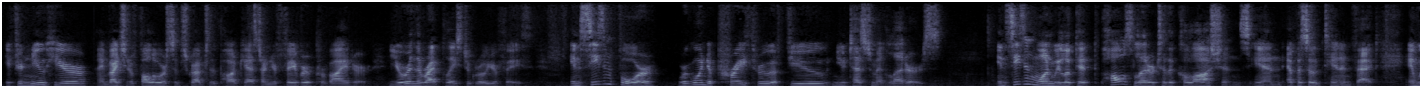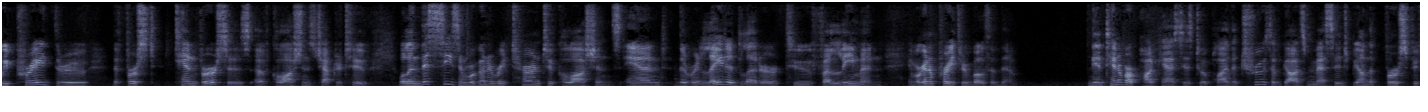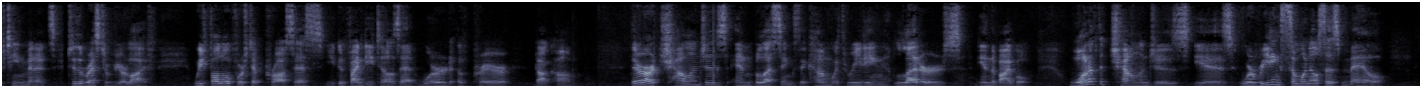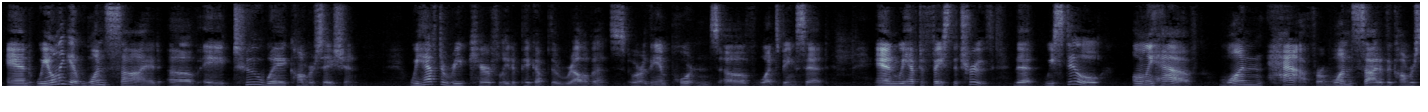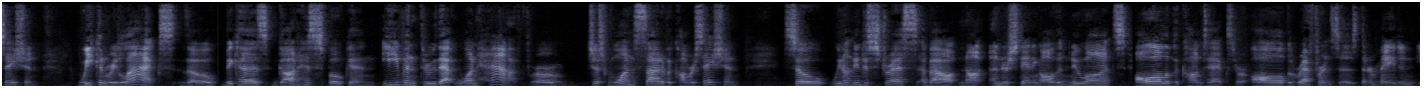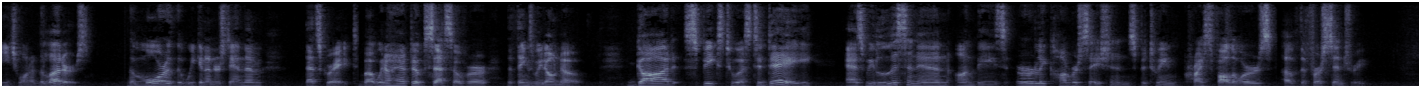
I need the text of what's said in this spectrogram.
If you're new here, I invite you to follow or subscribe to the podcast on your favorite provider. You're in the right place to grow your faith. In season four, we're going to pray through a few New Testament letters. In season one, we looked at Paul's letter to the Colossians in episode 10, in fact, and we prayed through the first 10 verses of Colossians chapter 2. Well, in this season, we're going to return to Colossians and the related letter to Philemon, and we're going to pray through both of them. The intent of our podcast is to apply the truth of God's message beyond the first 15 minutes to the rest of your life. We follow a four step process. You can find details at wordofprayer.com. There are challenges and blessings that come with reading letters in the Bible. One of the challenges is we're reading someone else's mail, and we only get one side of a two way conversation. We have to read carefully to pick up the relevance or the importance of what's being said. And we have to face the truth that we still only have one half or one side of the conversation. We can relax though because God has spoken even through that one half or just one side of a conversation. So we don't need to stress about not understanding all the nuance, all of the context, or all the references that are made in each one of the letters. The more that we can understand them, that's great. But we don't have to obsess over the things we don't know. God speaks to us today as we listen in on these early conversations between Christ followers of the first century.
